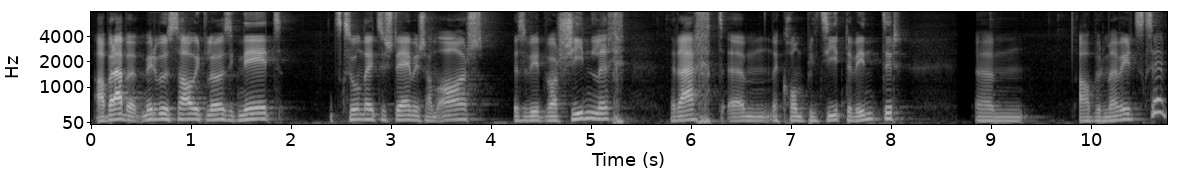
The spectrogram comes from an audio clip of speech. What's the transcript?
Aber eben, wir wissen alle die Lösung nicht. Das Gesundheitssystem ist am Arsch. Es wird wahrscheinlich recht ähm, ein komplizierter Winter. Ähm, aber man wird es sehen.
